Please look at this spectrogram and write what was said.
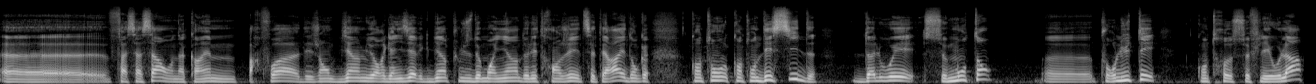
Euh, face à ça, on a quand même parfois des gens bien mieux organisés, avec bien plus de moyens de l'étranger, etc. Et donc, quand on, décide d'allouer ce montant pour lutter contre ce fléau-là,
